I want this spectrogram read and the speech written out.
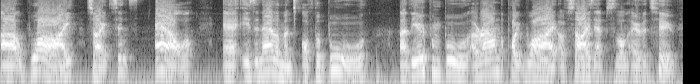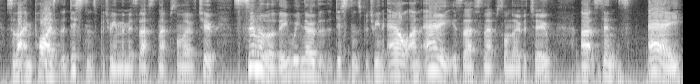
uh, y, sorry, since L uh, is an element of the ball, uh, the open ball around the point y of size epsilon over 2. So that implies that the distance between them is less than epsilon over 2. Similarly, we know that the distance between L and A is less than epsilon over 2, uh, since A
